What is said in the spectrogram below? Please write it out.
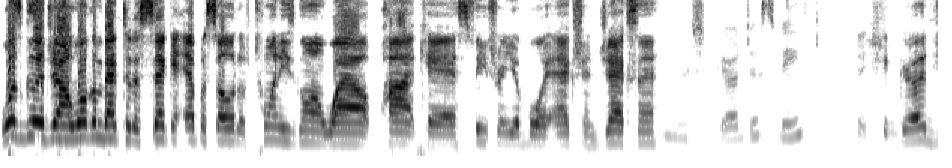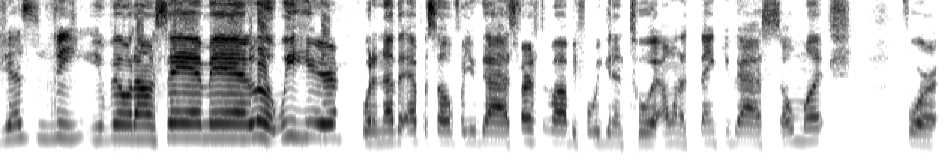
What's good, y'all? Welcome back to the second episode of 20s Gone Wild podcast featuring your boy Action Jackson. That's your girl, just be. It's your girl Just V. You feel what I'm saying, man? Look, we here with another episode for you guys. First of all, before we get into it, I want to thank you guys so much for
